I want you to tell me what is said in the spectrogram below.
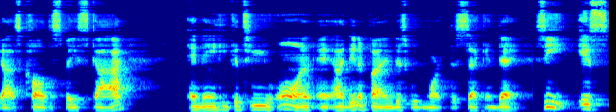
God's called the space sky. And then he continued on and identifying this would mark the second day. See, it's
